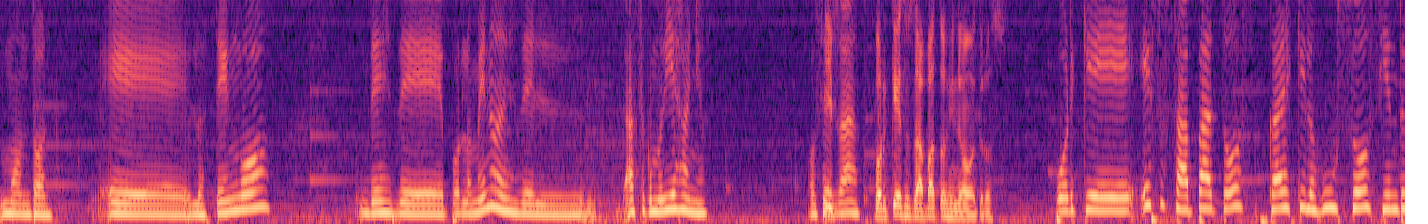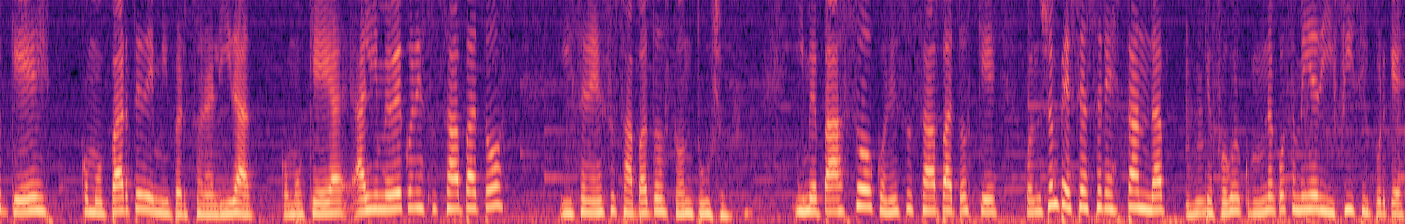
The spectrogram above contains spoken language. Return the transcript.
Un montón. Eh, los tengo desde, por lo menos desde el... hace como 10 años. O sea, ¿Y ya. ¿Por qué esos zapatos y no otros? Porque esos zapatos, cada vez que los uso, siento que es como parte de mi personalidad. Como que a- alguien me ve con esos zapatos y dicen, esos zapatos son tuyos. Y me pasó con esos zapatos que cuando yo empecé a hacer stand-up, que fue como una cosa media difícil porque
